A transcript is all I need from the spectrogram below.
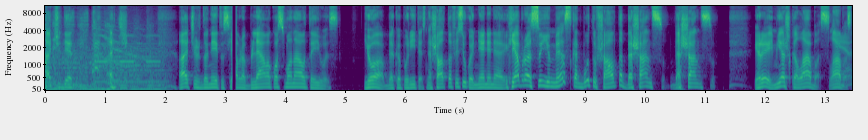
Ačiū, dėdė. Ačiū. Ačiū už doneitus, Hebra, blema kosmonautai jūs. Jo, be kapurytės, nešalto fisiuko, ne, ne, ne. Hebra su jumis, kad būtų šalta, be šansų, be šansų. Gerai, Mieška, labas, labas.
